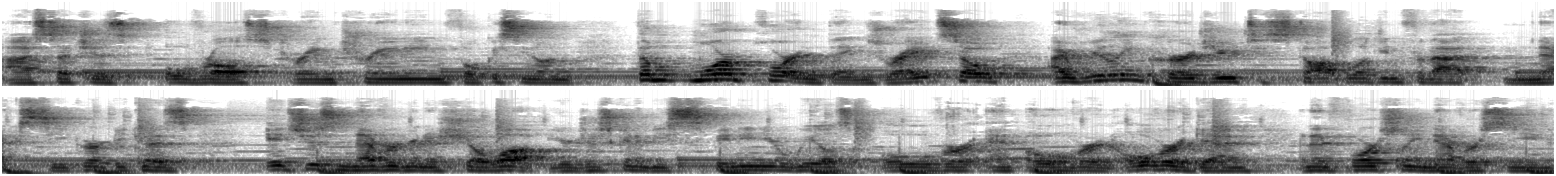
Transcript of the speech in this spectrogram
uh, such as overall strength training, focusing on the more important things, right? So I really encourage you to stop looking for that next secret because it's just never gonna show up. You're just gonna be spinning your wheels over and over and over again, and unfortunately never seeing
